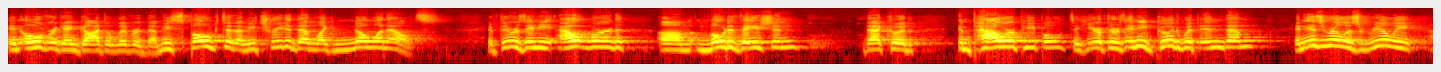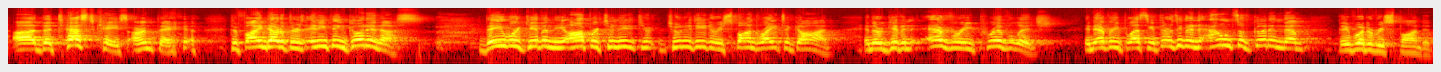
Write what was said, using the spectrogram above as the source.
and over again, God delivered them. He spoke to them, He treated them like no one else. If there was any outward um, motivation that could empower people to hear, if there's any good within them, and Israel is really uh, the test case, aren't they? to find out if there's anything good in us. They were given the opportunity to, opportunity to respond right to God, and they were given every privilege and every blessing. If there was even an ounce of good in them, they would have responded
